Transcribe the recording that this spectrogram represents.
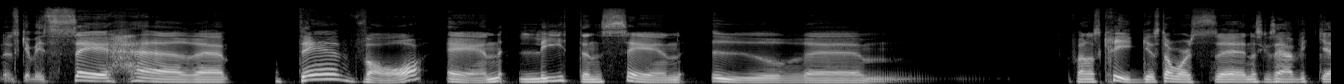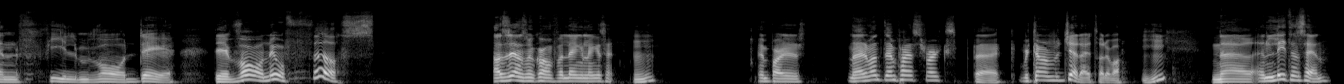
nu ska vi se här. Det var en liten scen ur... Eh, Stjärnornas krig, Star Wars, eh, nu ska vi säga, vilken film var det? Det var nog först... Alltså den som kom för länge, länge sedan. Mm. Empire... Nej, det var inte Empire Strikes Back. Return of the Jedi tror jag det var. Mhm. När en liten scen,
